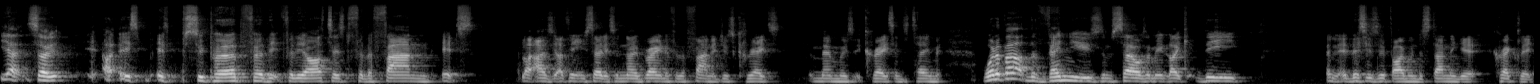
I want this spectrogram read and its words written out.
Yeah so uh, it's it's superb for the for the artist for the fan. It's like as i think you said it's a no-brainer for the fan. It just creates memories it creates entertainment. What about the venues themselves? I mean like the and this is if i'm understanding it correctly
